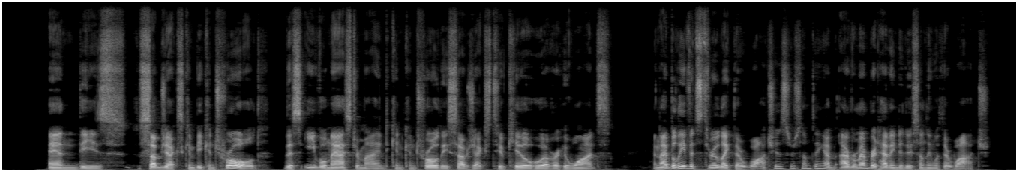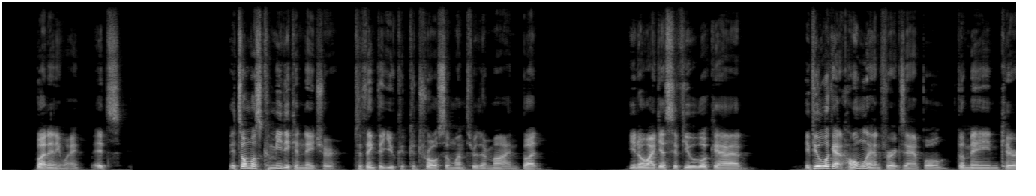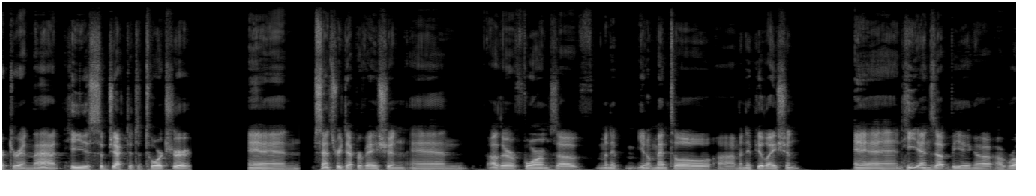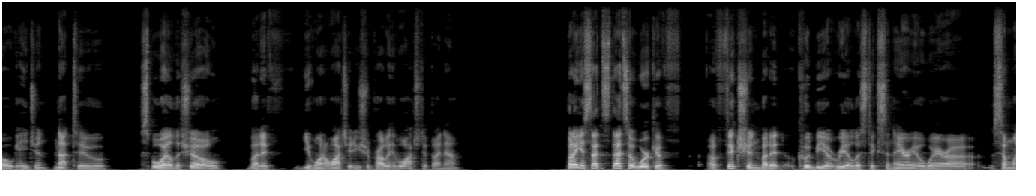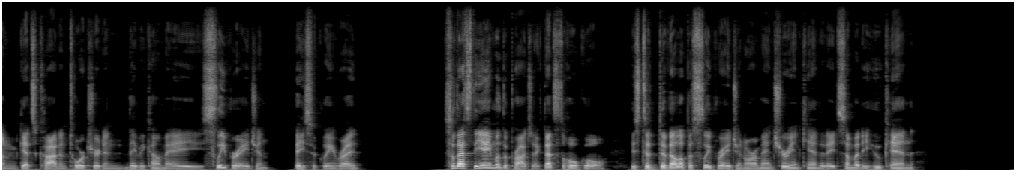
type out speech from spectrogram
and these subjects can be controlled. This evil mastermind can control these subjects to kill whoever he wants, and I believe it's through like their watches or something. I I remember it having to do something with their watch, but anyway, it's it's almost comedic in nature to think that you could control someone through their mind, but you know, I guess if you look at if you look at Homeland, for example, the main character in that, he is subjected to torture and sensory deprivation and other forms of manip- you know mental uh, manipulation, and he ends up being a, a rogue agent. Not to spoil the show, but if you want to watch it, you should probably have watched it by now. But I guess that's that's a work of of fiction, but it could be a realistic scenario where uh, someone gets caught and tortured and they become a sleeper agent, basically, right? So that's the aim of the project. That's the whole goal is to develop a sleeper agent or a Manchurian candidate, somebody who can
